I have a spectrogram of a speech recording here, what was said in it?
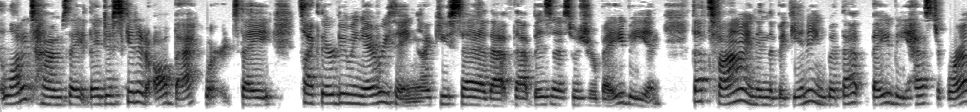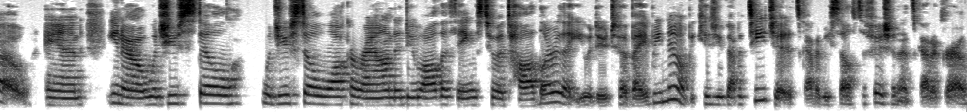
a lot of times they, they just get it all backwards. They it's like they're doing everything. Like you said, that that business was your baby and that's fine in the beginning, but that baby has to grow. And, you know, would you still would you still walk around and do all the things to a toddler that you would do to a baby? No, because you've got to teach it. It's got to be self sufficient. It's got to grow.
